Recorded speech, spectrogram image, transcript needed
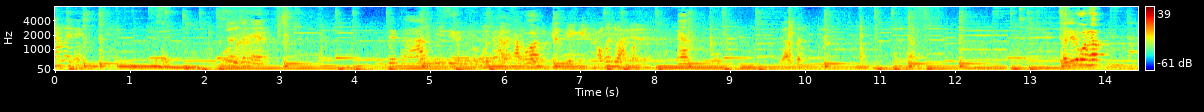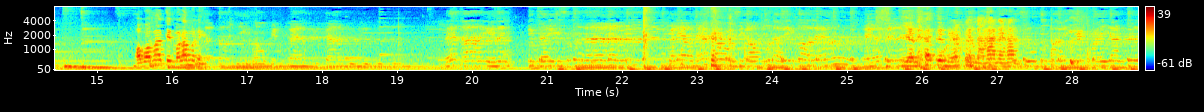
น้ำเลยเนี่ยำเจอไปไหนเดินหามีเสื้อมีเดินหาขับก่อนของคนอยู่อ่านก่อนแม่นเดี๋ยวเป็น วัสดีทุกคนครับออกมามาเต้นหมอลำมาหนิที่เฮาเป็นแฟนกันแต่อายนั้นใจเสมอก็แล้วแต่เจ้าสิเอาผู้ใดก็แล้วแต่เธอเกียร์นะเต้นเนี่ยเป็นหนานะฮะสู้ต่อไปแข่งไปยันเธอ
